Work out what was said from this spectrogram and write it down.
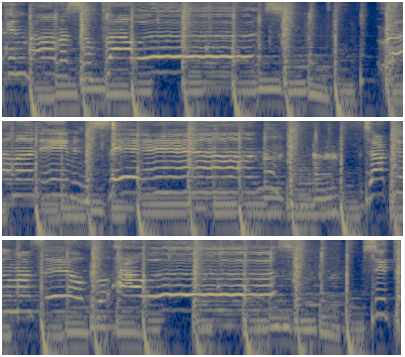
jogging by myself.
